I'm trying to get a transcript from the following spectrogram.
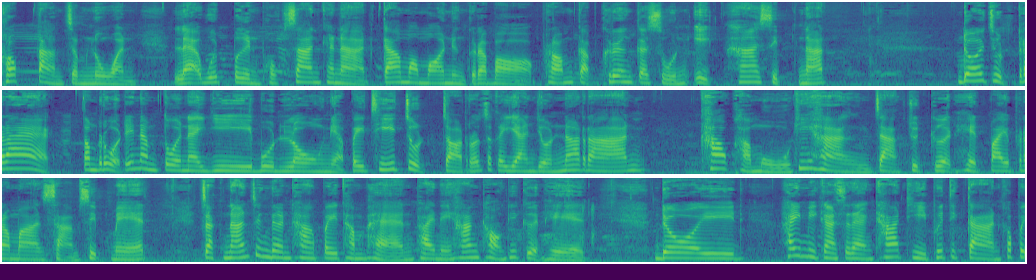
ครบตามจำนวน และอาวุธปืนพกสั้นขนาด 9 มม 1 กระบอก พร้อมกับเครื่องกระสุนอีก 50 นัดโดยจุดแรกตำรวจได้นำตัวนายยีบุญลงเนี่ยไปชี้จุดจอดรถจักรยานยนต์หน้าร้าน ข้าวขาหมูที่ห่างจากจุดเกิดเหตุไปประมาณ 30 เมตร จากนั้นจึงเดินทางไปทำแผนภายในห้างทองที่เกิดเหตุ โดยให้มีการแสดงท่าทีพฤติการเข้าไป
